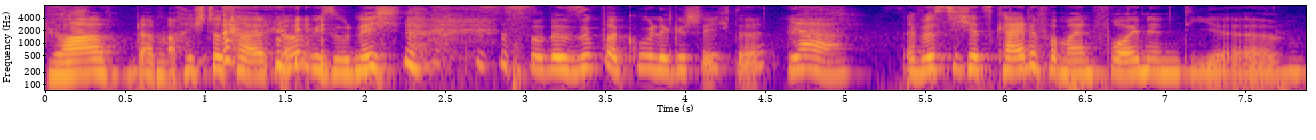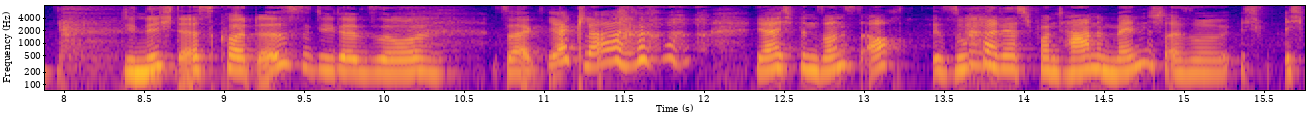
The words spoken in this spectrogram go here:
ja, dann mache ich das halt, ne? Wieso nicht? Das ist so eine super coole Geschichte. Ja. Da wüsste ich jetzt keine von meinen Freundinnen, die, ähm, die nicht Escort ist, die dann so sagt, ja klar. Ja, ich bin sonst auch super der spontane Mensch. Also ich, ich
